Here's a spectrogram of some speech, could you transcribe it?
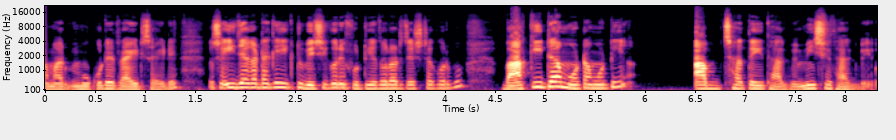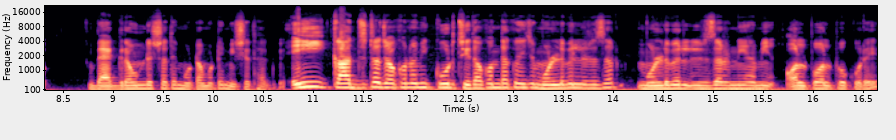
আমার মুকুটের রাইট সাইডে তো সেই জায়গাটাকেই একটু বেশি করে ফুটিয়ে তোলার চেষ্টা করব। বাকিটা মোটামুটি আবছাতেই থাকবে, মিশে থাকবে। ব্যাকগ্রাউন্ডের সাথে মোটামুটি মিশে থাকবে। এই কাজটা যখন আমি করছি, তখন দেখো এই যে মোল্ডেবল ইরেজার মোল্ডেবল ইরেজার নিয়ে আমি অল্প অল্প করে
